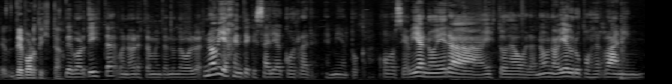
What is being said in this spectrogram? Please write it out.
deportista. deportista. Bueno, ahora estamos intentando volver. No había gente que salía a correr en mi época. O si había, no era esto de ahora, ¿no? No había grupos de running.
